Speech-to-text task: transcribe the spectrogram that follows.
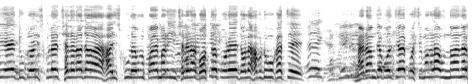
দিয়ে দুটো স্কুলের ছেলেরা যায়। হাই স্কুল এবং প্রাইমারি। ছেলেরা গর্তে পড়ে জলে হাবুডুবু খাচ্ছে। ম্যাডাম যে বলছে পশ্চিমবাংলা উন্নয়নের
